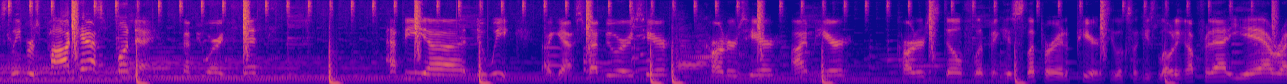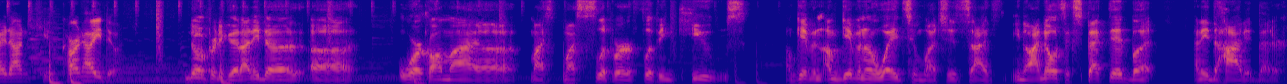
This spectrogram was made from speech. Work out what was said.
Sleepers Podcast, Monday, February 5th. Happy uh, new week, I guess. February's here. Carter's here. I'm here. Carter's still flipping his slipper, it appears. He looks like he's loading up for that. Yeah, right on cue. Cart, how you doing? Doing pretty good. I need to uh, work on my uh, my my slipper flipping cues. I'm giving I'm giving it away too much. It's I you know I know it's expected, but I need to hide it better.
